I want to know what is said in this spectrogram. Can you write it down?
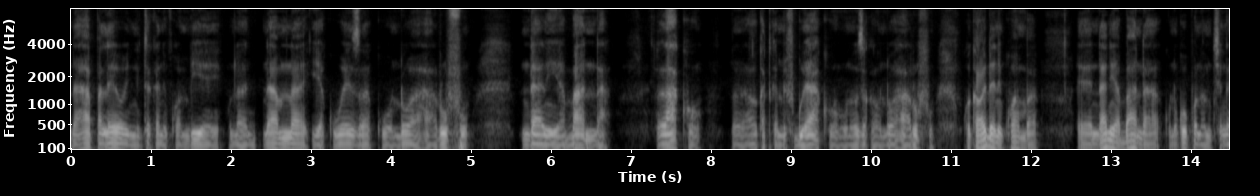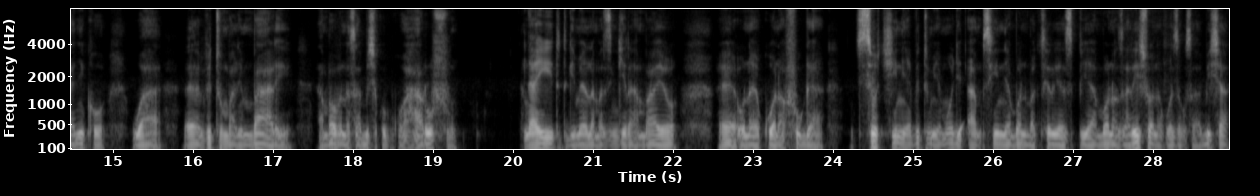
Na hapa leo nitaka nikuambie kuna namna ya kuweza kuondoa harufu ndani ya banda lako au katika mifugo yako unaweza ukaondoa harufu. Kwa kawaida ni kwamba e, ndani ya banda kunakuwepo na mchanganyiko wa e, vitu mbalimbali ambavyo vinasababisha kuwepo kwa harufu na hii itategemeana na mazingira ambayo e, unayokuwa unafuga sio chini ya vitu mia moja hamsini ambao ni bakteria pia ambao wanazalishwa na kuweza kusababisha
